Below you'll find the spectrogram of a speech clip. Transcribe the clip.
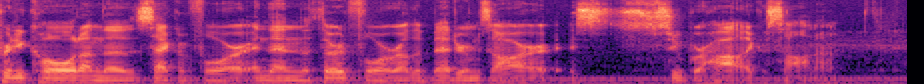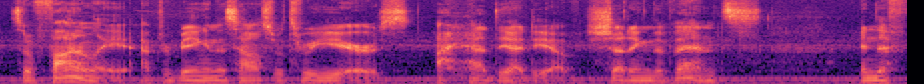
pretty cold on the second floor, and then the third floor where all the bedrooms are is super hot, like a sauna. So finally, after being in this house for three years, I had the idea of shutting the vents in the f-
